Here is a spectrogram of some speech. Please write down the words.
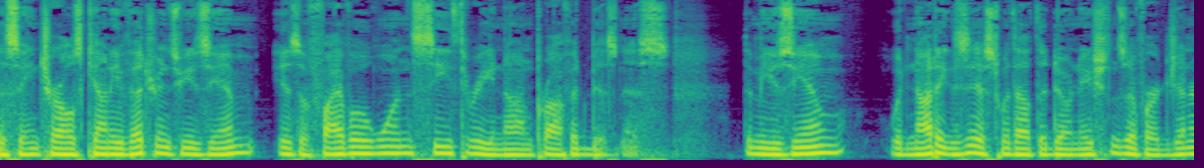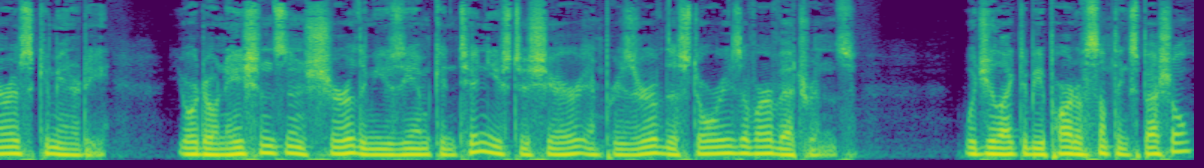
The St. Charles County Veterans Museum is a 501c3 nonprofit business. The museum would not exist without the donations of our generous community. Your donations ensure the museum continues to share and preserve the stories of our veterans. Would you like to be part of something special?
